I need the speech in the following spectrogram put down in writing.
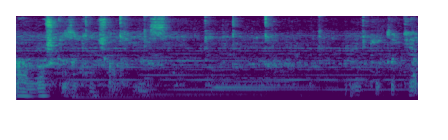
А, дошки закінчились вниз. Ну тут таке.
